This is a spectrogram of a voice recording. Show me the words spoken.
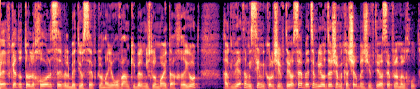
ויפקד אותו לכל סבל בית יוסף. כלומר ירובעם קיבל משלמה את האחריות על גביית המיסים מכל שבטי יוסף, בעצם להיות זה שמקשר בין שבטי יוסף למלכות.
